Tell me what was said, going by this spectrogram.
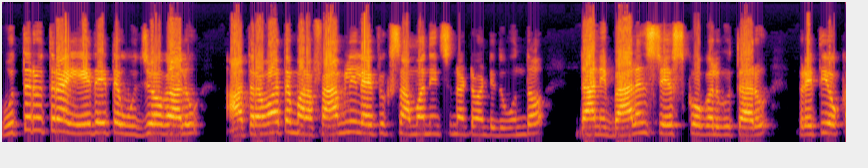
ఉత్తరుత్తర ఏదైతే ఉద్యోగాలు ఆ తర్వాత మన ఫ్యామిలీ లైఫ్కి సంబంధించినటువంటిది ఉందో దాన్ని బ్యాలెన్స్ చేసుకోగలుగుతారు. ప్రతి ఒక్క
